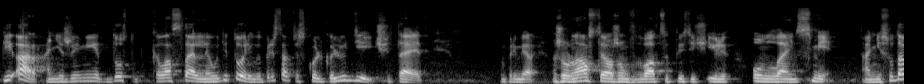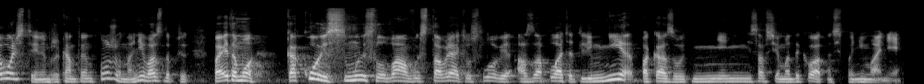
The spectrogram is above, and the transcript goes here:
пиар. Они же имеют доступ к колоссальной аудитории. Вы представьте, сколько людей читает, например, журнал с тиражом в 20 тысяч или онлайн-СМИ. Они с удовольствием, им же контент нужен, они вас... Поэтому какой смысл вам выставлять условия, а заплатят ли мне, показывает не, не совсем адекватность понимания.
